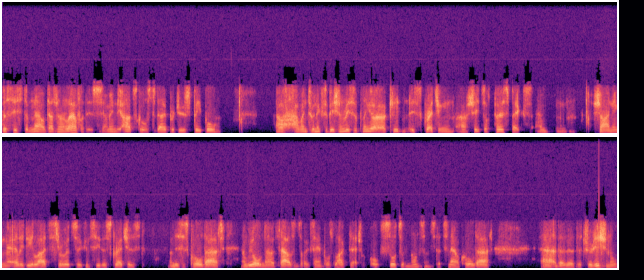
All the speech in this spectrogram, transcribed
the system now doesn't allow for this. I mean, the art schools today produce people. Oh, I went to an exhibition recently. A kid is scratching uh, sheets of perspex and shining LED lights through it so you can see the scratches. And this is called art. And we all know thousands of examples like that of all sorts of nonsense that's now called art. Uh, the, the, the, traditional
